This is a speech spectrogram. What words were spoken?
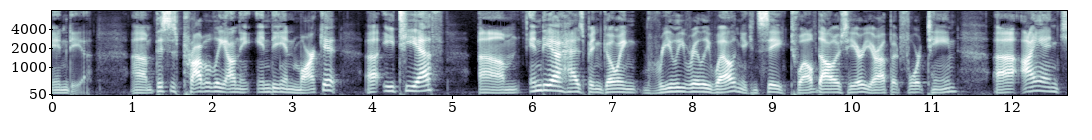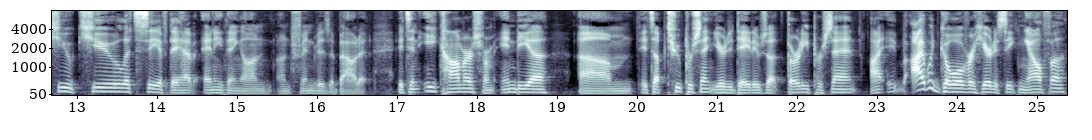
India. Um, this is probably on the Indian market uh, ETF. Um, India has been going really, really well, and you can see $12 here. You're up at 14. Uh, INQQ, let's see if they have anything on, on FinViz about it. It's an e commerce from India. Um, it's up 2% year to date. It was up 30%. I, I would go over here to Seeking Alpha.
